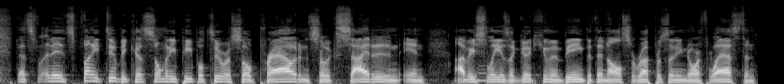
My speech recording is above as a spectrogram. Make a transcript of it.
That's it's funny too because so many people too are so proud and so excited and, and obviously mm-hmm. as a good human being, but then also representing Northwest and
